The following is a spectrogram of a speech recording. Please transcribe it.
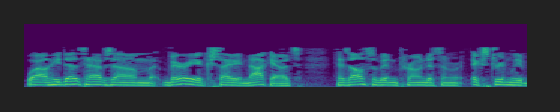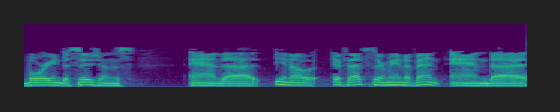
while he does have some very exciting knockouts, has also been prone to some extremely boring decisions. And uh, you know, if that's their main event and uh,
